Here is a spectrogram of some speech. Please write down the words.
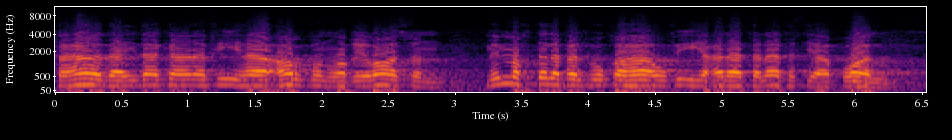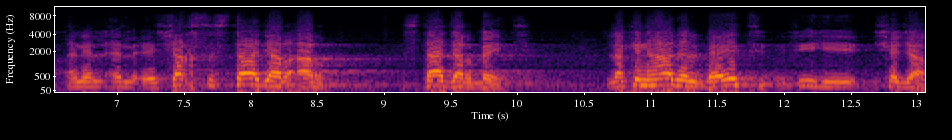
فهذا إذا كان فيها أرض وغراس مما اختلف الفقهاء فيه على ثلاثة أقوال. يعني الشخص استاجر أرض استاجر بيت لكن هذا البيت فيه شجر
